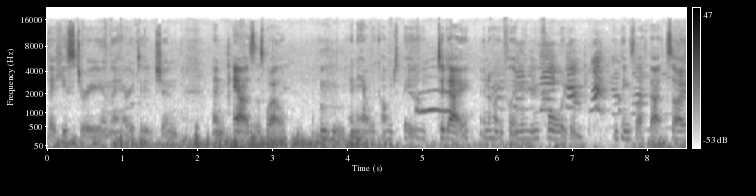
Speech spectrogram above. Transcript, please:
their history and their heritage and, and ours as well. Mhm. And how we come to be today and hopefully moving forward and, and things like that. So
